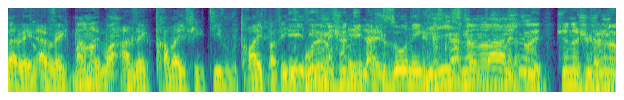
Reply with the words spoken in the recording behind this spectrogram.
avec, avec, Non, non. pardonnez-moi, avec travail fictif ou travail pas fictif. Oui, mais je ne dis pas la zone est grise totale. je ne, je, je ne me,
